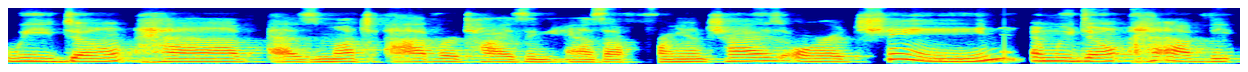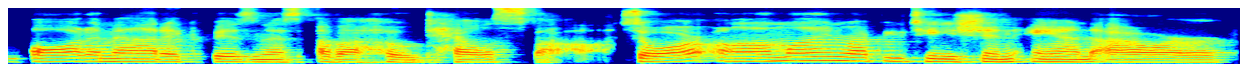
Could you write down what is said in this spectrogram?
we don't have as much advertising as a franchise or a chain, and we don't have the automatic business of a hotel spa. So our online reputation and our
